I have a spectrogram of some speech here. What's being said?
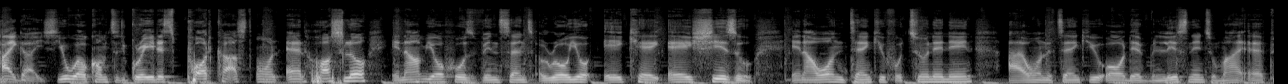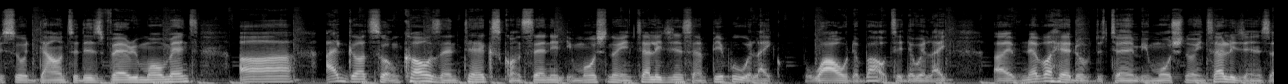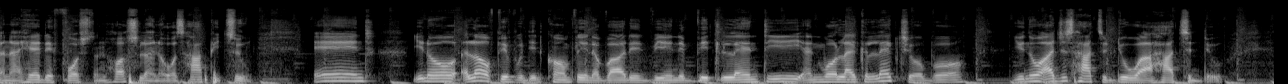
Hi guys, you're welcome to the greatest podcast on Ed Hustler, and I'm your host Vincent Arroyo, aka Shizu. And I want to thank you for tuning in. I want to thank you all that have been listening to my episode down to this very moment. Uh, I got some calls and texts concerning emotional intelligence, and people were like wowed about it. They were like, I've never heard of the term emotional intelligence, and I heard it first on Hustler, and I was happy too. And you know, a lot of people did complain about it being a bit lengthy and more like a lecture, but you know, I just had to do what I had to do.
